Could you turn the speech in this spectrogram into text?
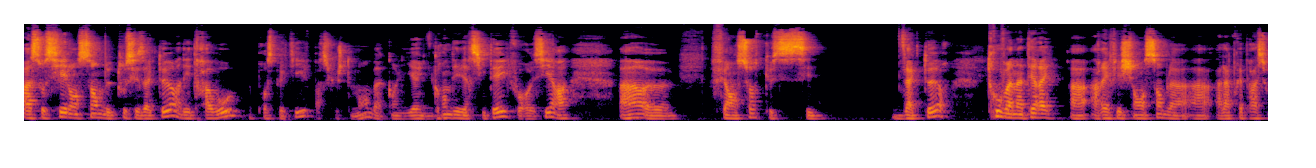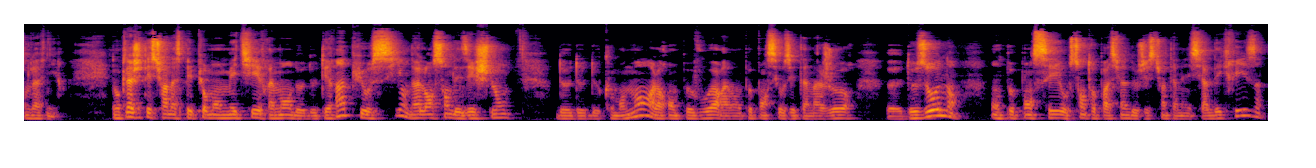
associer l'ensemble de tous ces acteurs à des travaux de prospective, parce que justement, bah, quand il y a une grande diversité, il faut réussir à, à euh, faire en sorte que ces acteurs trouvent un intérêt à, à réfléchir ensemble à, à, la préparation de l'avenir. Donc là, j'étais sur un aspect purement métier, vraiment de, de terrain, puis aussi on a l'ensemble des échelons de, de, de, commandement. Alors on peut voir, on peut penser aux états-majors euh, de zone, on peut penser au centre opérationnel de gestion interministérielle des crises,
